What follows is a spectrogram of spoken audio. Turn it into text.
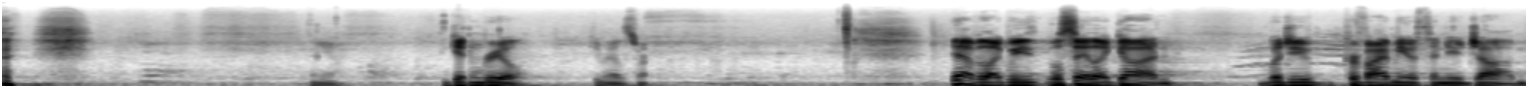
yeah, getting real, getting real smart. Yeah, but like we, we'll say like God, would you provide me with a new job?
